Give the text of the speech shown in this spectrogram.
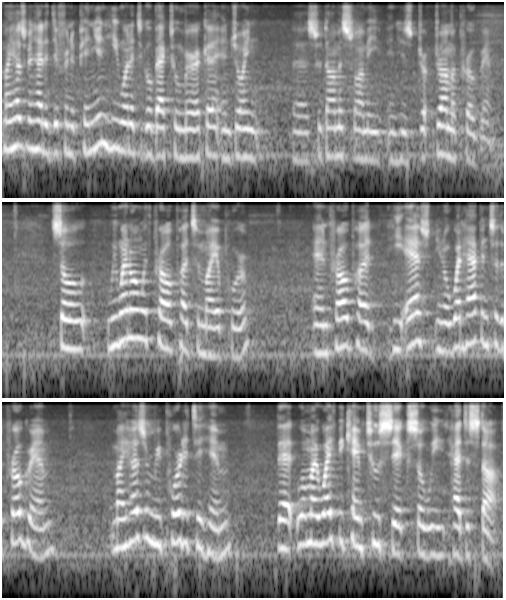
my husband had a different opinion. He wanted to go back to America and join uh, Sudama Swami in his dr- drama program. So we went on with Prabhupada to Mayapur, and Prabhupada, he asked, you know, what happened to the program. My husband reported to him that, well, my wife became too sick, so we had to stop.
